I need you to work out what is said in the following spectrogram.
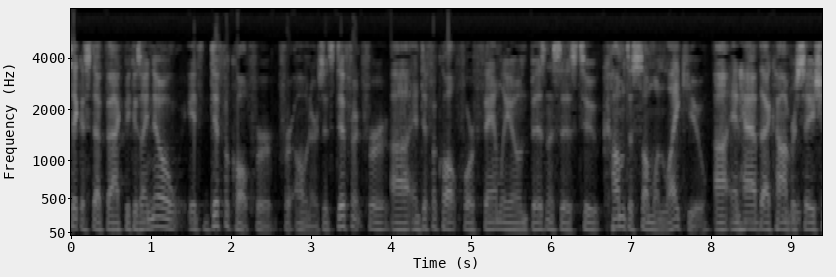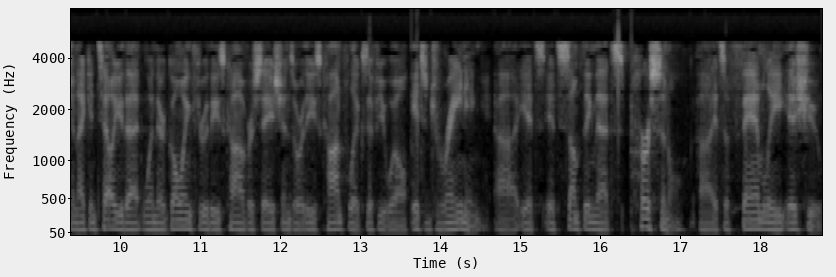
take a step back because I know it's difficult for, for owners. It's different for uh, and difficult for family-owned businesses to come to someone like you uh, and have that conversation. I can tell you that when they're going through these conversations or these conflicts, if you will, it's draining. Uh, it's it's something that's personal. Uh, it's a family issue,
